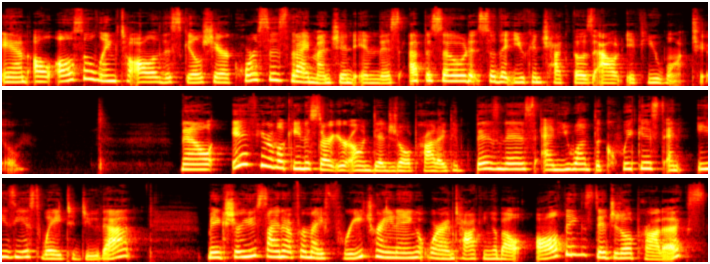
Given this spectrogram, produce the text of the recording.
And I'll also link to all of the Skillshare courses that I mentioned in this episode so that you can check those out if you want to. Now, if you're looking to start your own digital product business and you want the quickest and easiest way to do that, make sure you sign up for my free training where I'm talking about all things digital products,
